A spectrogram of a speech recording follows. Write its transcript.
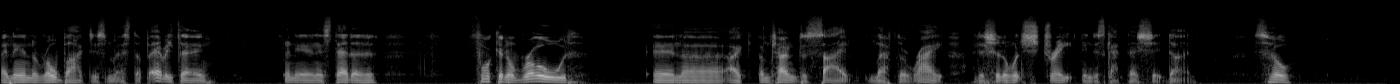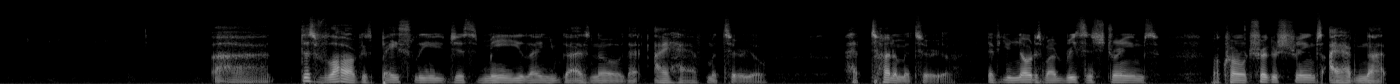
and then the roadblock just messed up everything. And then instead of forking a road and uh, I, I'm trying to decide left or right, I just should have went straight and just got that shit done. So uh, this vlog is basically just me letting you guys know that I have material. I have ton of material. If you notice my recent streams, my Chrono Trigger streams, I have not,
